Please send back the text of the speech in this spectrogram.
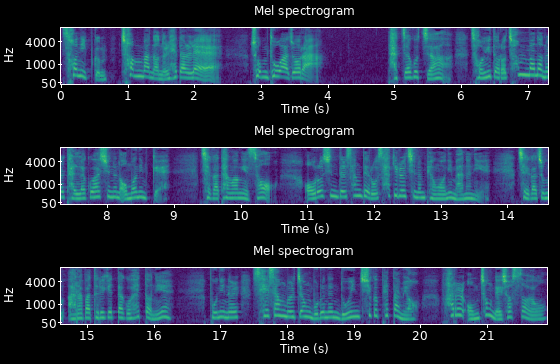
선입금 천만 원을 해달래. 좀 도와줘라. 다짜고짜 저희더러 천만 원을 달라고 하시는 어머님께 제가 당황해서 어르신들 상대로 사기를 치는 병원이 많으니 제가 좀 알아봐 드리겠다고 했더니 본인을 세상 물정 모르는 노인 취급했다며 화를 엄청 내셨어요.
